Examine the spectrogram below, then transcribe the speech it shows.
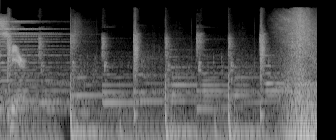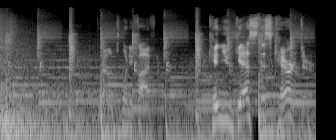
It's here. Round 25. Can you guess this character?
